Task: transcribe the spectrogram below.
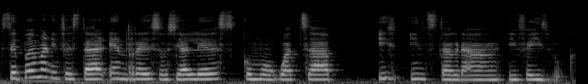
Se puede manifestar en redes sociales como WhatsApp, Instagram y Facebook,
